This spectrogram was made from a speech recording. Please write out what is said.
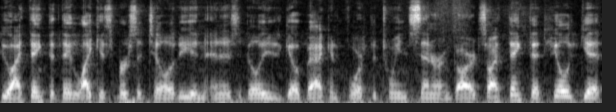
who I think that they like his versatility and, and his ability to go back and forth between center and guard. So I think that he'll get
